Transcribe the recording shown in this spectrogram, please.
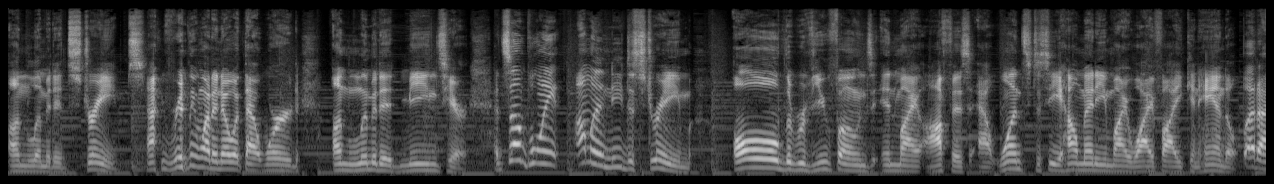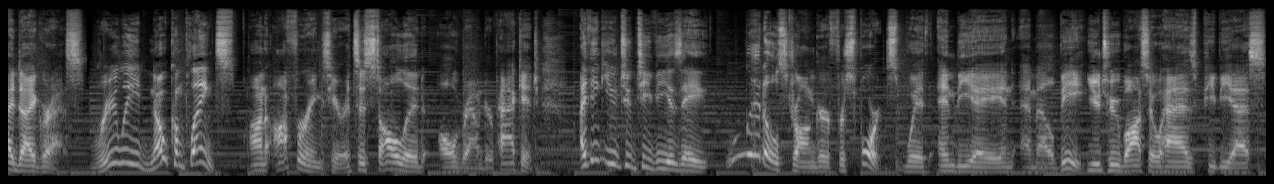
unlimited streams. I really want to know what that word unlimited means here. At some point, I'm gonna need to stream all the review phones in my office at once to see how many my Wi-Fi can handle, but I digress. Really, no complaints on offerings here. It's a solid all-rounder package. I think YouTube TV is a little stronger for sports with NBA and MLB. YouTube also has PBS,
